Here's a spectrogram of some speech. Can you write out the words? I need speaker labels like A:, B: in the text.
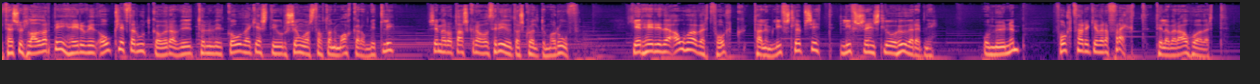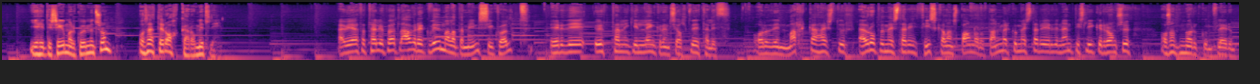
A: Í þessu hlaðvarpi heyru við ókliftar útgáfur að við tölum við góða gesti úr sjónvastáttanum okkar á milli sem er á daskra á þriðutaskvöldum á rúf. Hér heyri þið áhugavert fólk, tala um lífslöpsitt, lífsreynslu og hugðarefni. Og munum, fólk þarf ekki að vera frekt til að vera áhugavert. Ég heiti Sigmar Guimundsson og þetta er okkar á milli. Ef ég ætti að tellja upp öll afreg viðmælanda míns í kvöld, er þið upptalningin lengri en sjálft viðtalið. Orðin markahæstur, Evrópumeistari, Þískalands bánar og Danmerkumeistari er þið nefnd í slíkri rómsu á samt mörgum fleirum.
